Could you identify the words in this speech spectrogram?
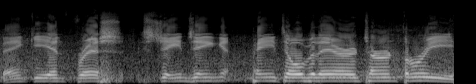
Benke and Frisch exchanging paint over there in turn three.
